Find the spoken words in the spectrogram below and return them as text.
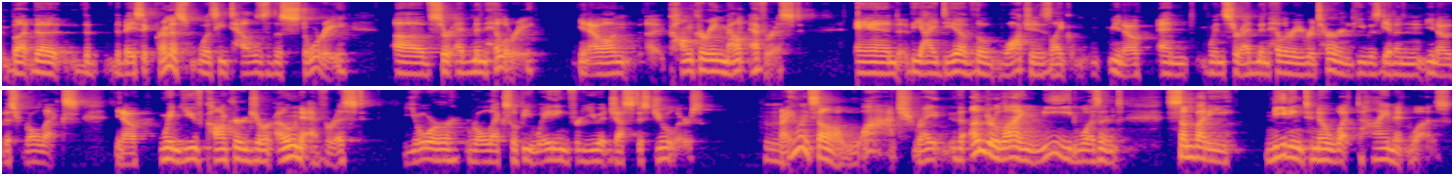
but the, the, the basic premise was he tells the story of Sir Edmund Hillary, you know, on uh, conquering Mount Everest. And the idea of the watches, like, you know, and when Sir Edmund Hillary returned, he was given, you know, this Rolex. You know, when you've conquered your own Everest, your Rolex will be waiting for you at Justice Jewelers. Hmm. Right? He wasn't selling a watch, right? The underlying need wasn't somebody, needing to know what time it was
